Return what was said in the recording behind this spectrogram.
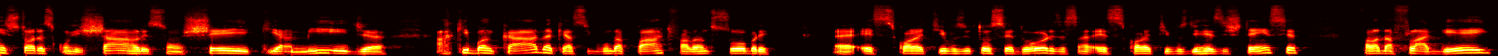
histórias com Richarlison, Sheik, a mídia, Arquibancada, que é a segunda parte, falando sobre é, esses coletivos de torcedores, essa, esses coletivos de resistência. Fala da Flaguei,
